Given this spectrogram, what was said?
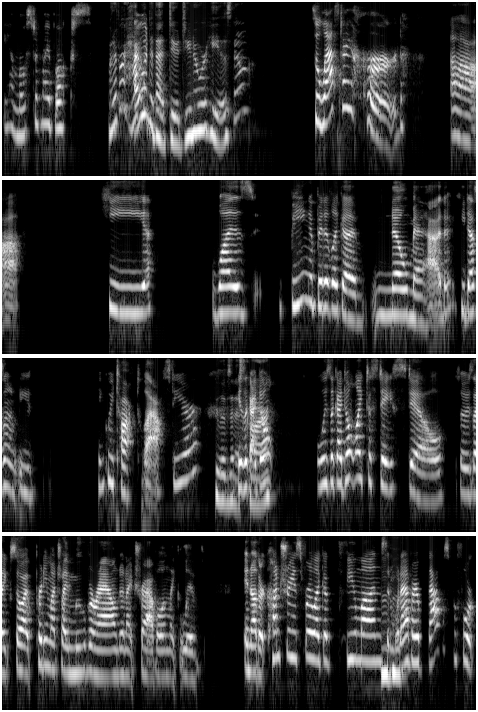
yeah, most of my books. Whatever happened to that dude? Do you know where he is now? So last I heard, uh, he was being a bit of like a nomad. He doesn't. He, I think we talked last year. He lives in he's like car. I don't. Well, he's like I don't like to stay still. So he's like so I pretty much I move around and I travel and like live in other countries for like a few months Mhm. and whatever. But that was before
